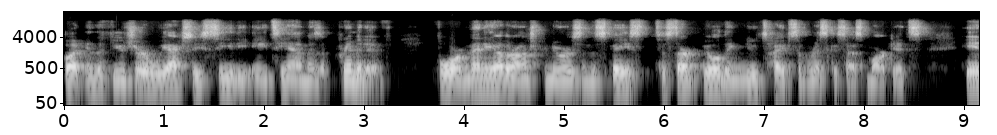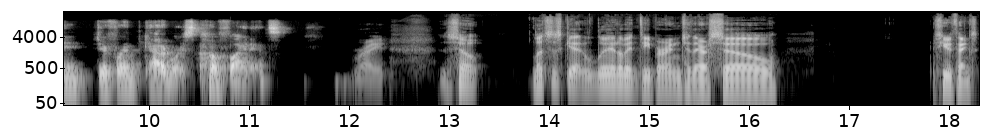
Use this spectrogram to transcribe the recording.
But in the future, we actually see the ATM as a primitive for many other entrepreneurs in the space to start building new types of risk assessed markets in different categories of finance. Right. So let's just get a little bit deeper into there. So, a few things.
